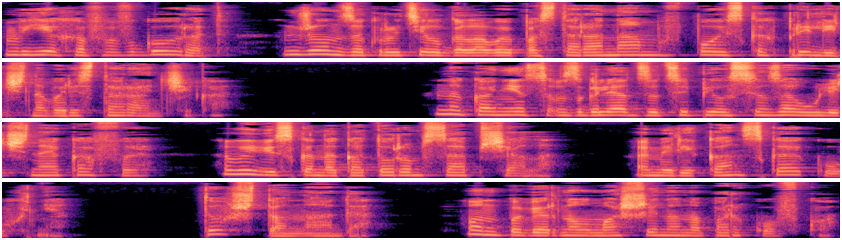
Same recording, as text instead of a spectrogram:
Въехав в город, Джон закрутил головой по сторонам в поисках приличного ресторанчика. Наконец взгляд зацепился за уличное кафе, вывеска на котором сообщала «Американская кухня». То, что надо. Он повернул машину на парковку.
